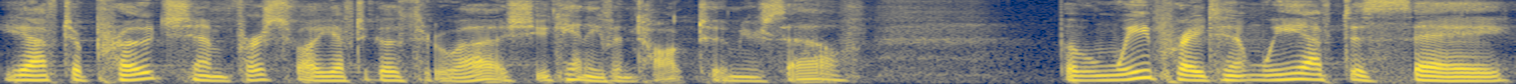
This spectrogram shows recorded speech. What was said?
You have to approach him. First of all, you have to go through us. You can't even talk to him yourself. But when we pray to him, we have to say,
